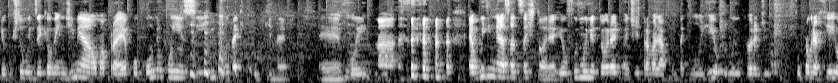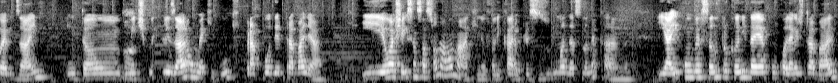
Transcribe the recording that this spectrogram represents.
Eu costumo dizer que eu vendi minha alma para Apple quando eu conheci o MacBook, né? É, foi na. é muito engraçado essa história. Eu fui monitora, antes de trabalhar com tecnologia, eu fui monitora de fotografia e web design. Então, oh. me disponibilizaram um MacBook para poder trabalhar. E eu achei sensacional a máquina. Eu falei, cara, eu preciso de uma dessa na minha casa. E aí, conversando, trocando ideia com um colega de trabalho,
